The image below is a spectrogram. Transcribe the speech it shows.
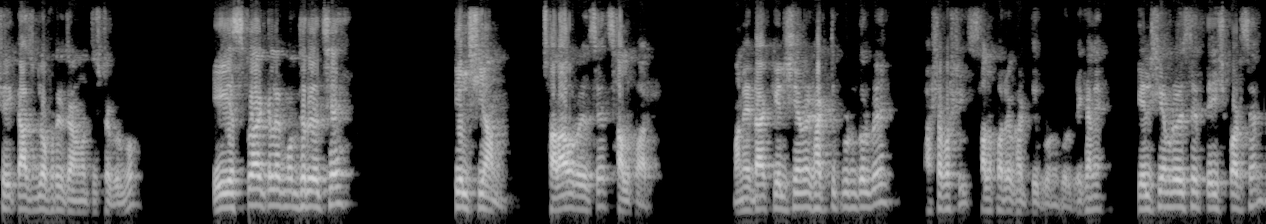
সেই কাজগুলো আপনাদের জানানোর চেষ্টা করব। এই স্কোয়ার মধ্যে রয়েছে ক্যালসিয়াম ছাড়াও রয়েছে সালফার মানে এটা ক্যালসিয়ামের ঘাটতি পূরণ করবে, পাশাপাশি সালফারের ঘাটতি পূরণ করবে। এখানে ক্যালসিয়াম রয়েছে তেইশ পার্সেন্ট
